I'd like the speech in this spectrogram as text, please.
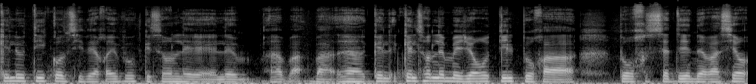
Quel outil considérez-vous que sont les, les ah, bah, bah, euh, quels, quels, sont les meilleurs outils pour, uh, pour cette génération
